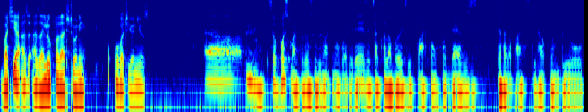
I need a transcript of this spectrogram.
But yeah as, as i look for that tony over to your news. Uh, so Postman, for those who do not know what it is, it's a collaborative platform for devs, developers to help them build,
